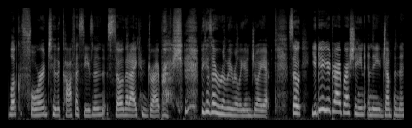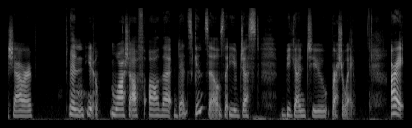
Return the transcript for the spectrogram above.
look forward to the kapha season so that I can dry brush because I really really enjoy it. So, you do your dry brushing and then you jump in the shower and, you know, wash off all the dead skin cells that you've just begun to brush away. All right,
